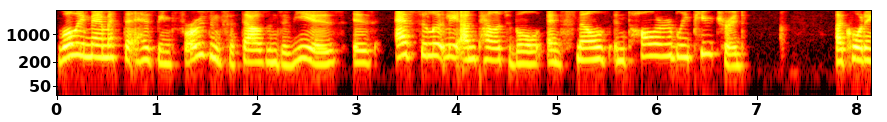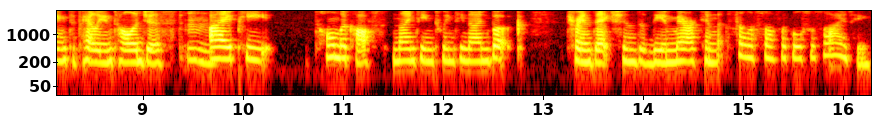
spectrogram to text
woolly mammoth that has been frozen for thousands of years is absolutely unpalatable and smells intolerably putrid, according to paleontologist Mm. I.P. Tolmachoff's 1929 book, Transactions of the American Philosophical Society.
